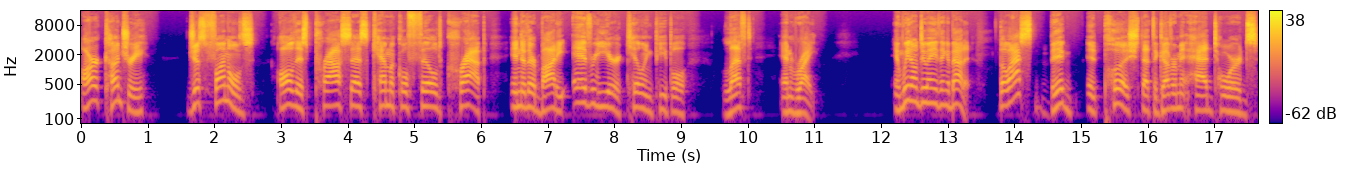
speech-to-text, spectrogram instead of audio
our country just funnels all this processed chemical filled crap into their body every year, killing people left and right. And we don't do anything about it. The last big uh, push that the government had towards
